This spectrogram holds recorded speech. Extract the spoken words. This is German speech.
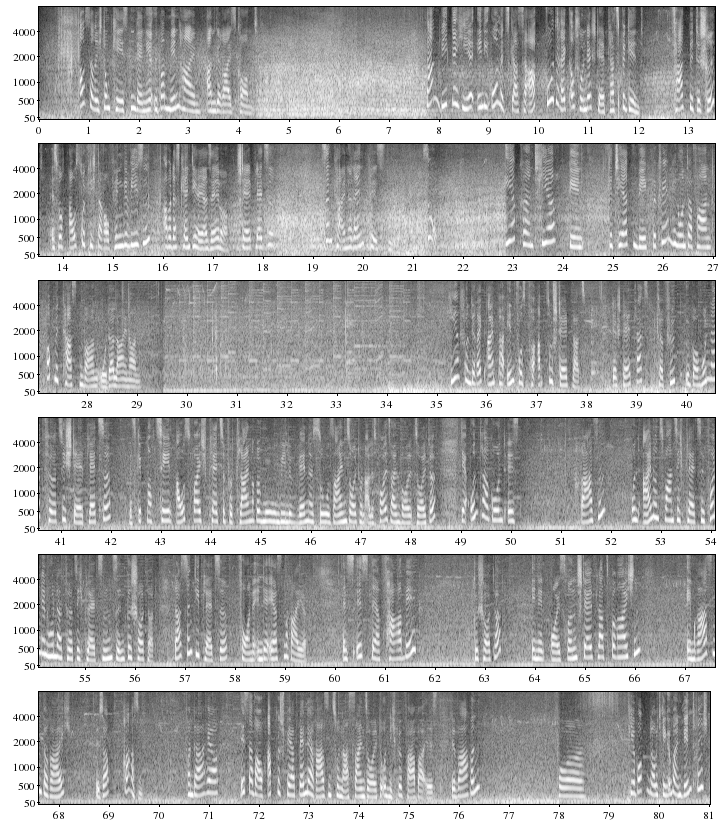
aus der Richtung Kästen, wenn ihr über Minheim angereist kommt. Biegt ihr hier in die Urmitzgasse ab, wo direkt auch schon der Stellplatz beginnt. Fahrt bitte Schritt, es wird ausdrücklich darauf hingewiesen, aber das kennt ihr ja selber. Stellplätze sind keine Rennpisten. So, ihr könnt hier den geteerten Weg bequem hinunterfahren, ob mit Kastenwagen oder Leinern. Schon direkt ein paar Infos vorab zum Stellplatz. Der Stellplatz verfügt über 140 Stellplätze. Es gibt noch 10 Ausweichplätze für kleinere Wohnmobile, wenn es so sein sollte und alles voll sein sollte. Der Untergrund ist Rasen und 21 Plätze von den 140 Plätzen sind geschottert. Das sind die Plätze vorne in der ersten Reihe. Es ist der Fahrweg geschottert in den äußeren Stellplatzbereichen. Im Rasenbereich ist er Rasen. Von daher ist aber auch abgesperrt, wenn der Rasen zu nass sein sollte und nicht befahrbar ist. Wir waren vor vier Wochen, glaube ich, gegenüber in Windrich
